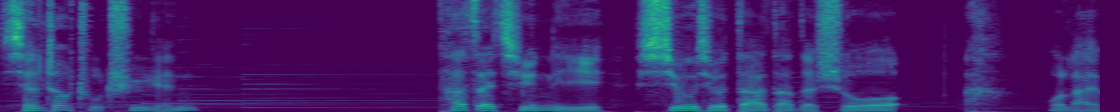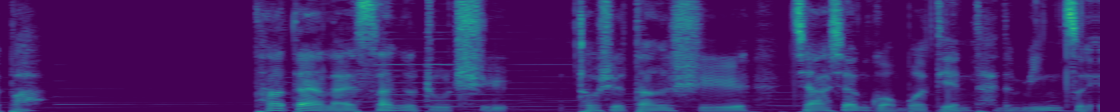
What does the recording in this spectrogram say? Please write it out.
想找主持人。他在群里羞羞答答地说：“ 我来吧。”他带来三个主持，都是当时家乡广播电台的名嘴。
